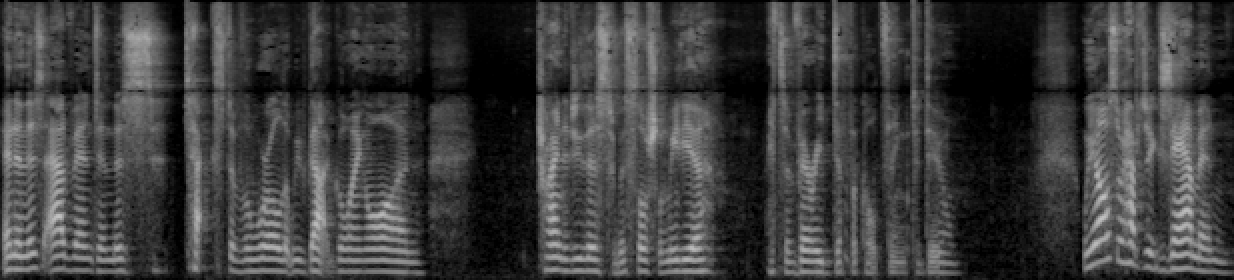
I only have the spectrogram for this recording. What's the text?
And in this advent, in this text of the world that we've got going on, trying to do this with social media, it's a very difficult thing to do. We also have to examine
